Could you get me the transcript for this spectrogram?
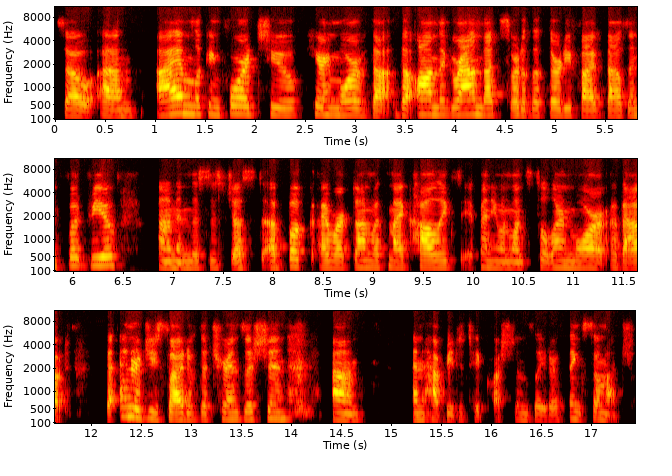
So um, I am looking forward to hearing more of the, the on the ground, that's sort of the 35,000 foot view. Um, and this is just a book I worked on with my colleagues. If anyone wants to learn more about the energy side of the transition, um, and happy to take questions later. Thanks so much.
